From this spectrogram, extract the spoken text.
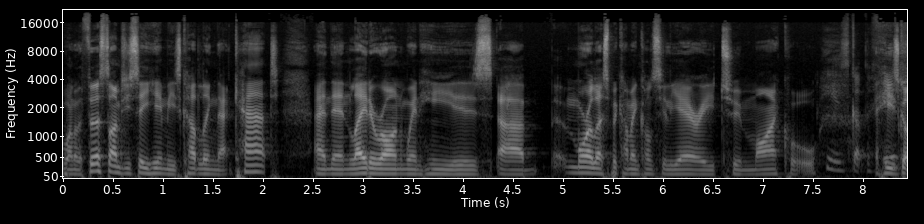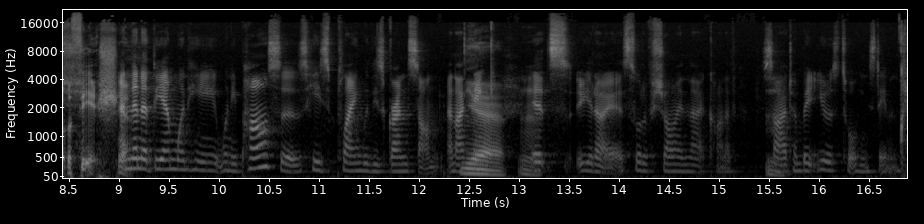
one of the first times you see him, he's cuddling that cat, and then later on when he is uh, more or less becoming consigliere to Michael, He's got the fish. he's got the fish. And then at the end, when he when he passes, he's playing with his grandson, and I Yeah. think it's you know it's sort of showing that kind of side to him. But you was talking, Stephen. so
